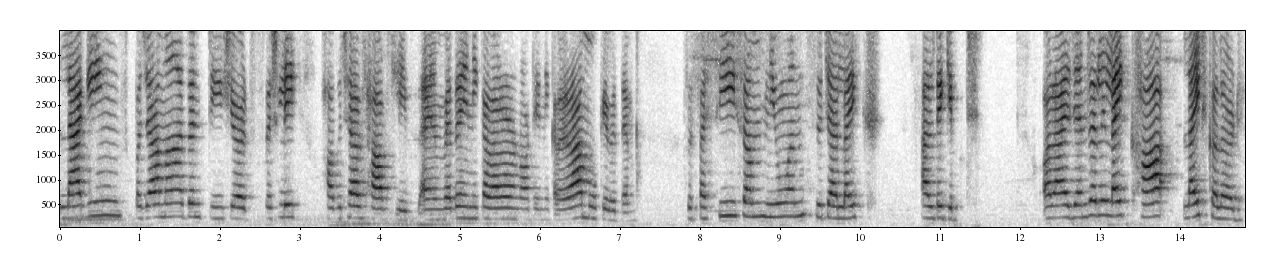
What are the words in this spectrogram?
leggings, pajamas, and t-shirts, especially which has half sleeves. And whether any color or not any color, I'm okay with them. So if I see some new ones which I like, I'll take it. Or I generally like ha- light colored,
